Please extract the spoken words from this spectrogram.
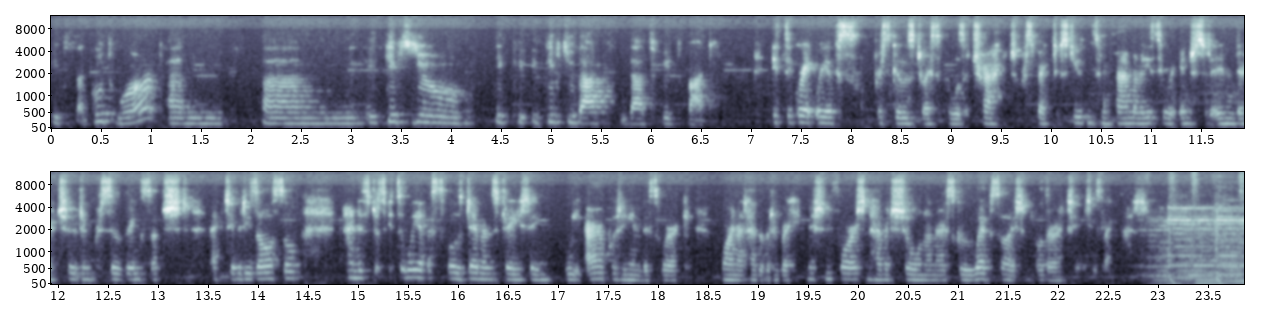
it's a good work, and um, it gives you, it, it gives you that, that feedback. It's a great way of for schools to, I suppose, attract prospective students and families who are interested in their children pursuing such activities also. And it's just, it's a way of, I suppose, demonstrating we are putting in this work. Why not have a bit of recognition for it and have it shown on our school website and other activities like that?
